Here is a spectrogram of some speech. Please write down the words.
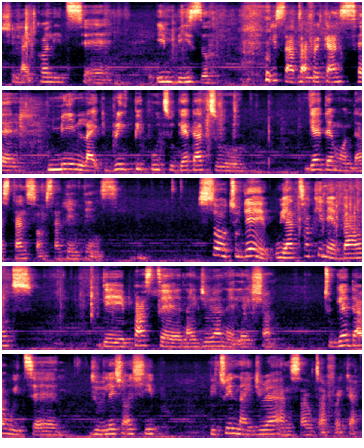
should I call it uh, Imbizo? We South Africans uh, mean like bring people together to get them understand some certain things. So today we are talking about the past uh, Nigerian election together with uh, the relationship between Nigeria and South Africa.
